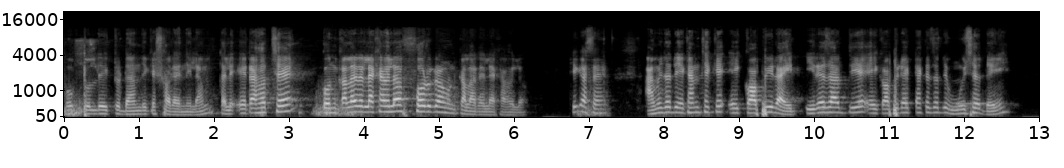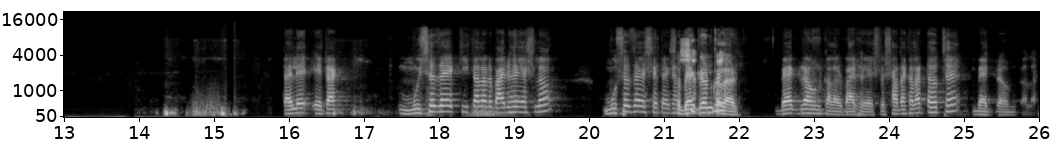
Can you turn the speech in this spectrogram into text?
বুক টুল দিয়ে একটু ডান দিকে সরাই নিলাম। তাহলে এটা হচ্ছে কোন কালারে লেখা হলো? ফোরগ্রাউন্ড কালারে লেখা হলো। ঠিক আছে? আমি যদি এখান থেকে এই কপিরাইট ইরেজার দিয়ে এই কপিরাইটটাকে যদি মুছে দেই তাহলে এটা মুছে যায় কি কালার বাইরে হয়ে আসলো? মুছে যায় সেটা এখানে ব্যাকগ্রাউন্ড কালার ব্যাকগ্রাউন্ড কালার বাইরে হয়ে আসলো। সাদা কালারটা হচ্ছে ব্যাকগ্রাউন্ড কালার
